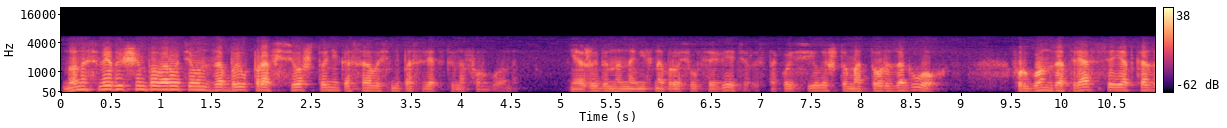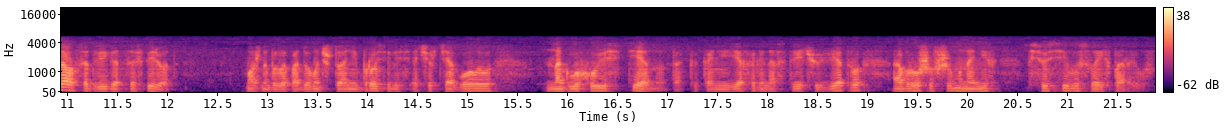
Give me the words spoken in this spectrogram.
Но на следующем повороте он забыл про все, что не касалось непосредственно фургона. Неожиданно на них набросился ветер с такой силой, что мотор заглох. Фургон затрясся и отказался двигаться вперед. Можно было подумать, что они бросились, очертя голову, на глухую стену, так как они ехали навстречу ветру, обрушившему на них всю силу своих порывов.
